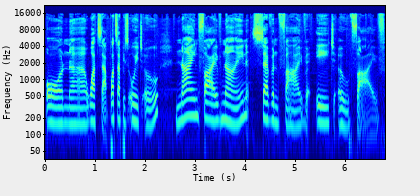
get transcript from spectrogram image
on uh, WhatsApp. WhatsApp is 080 959 75805.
